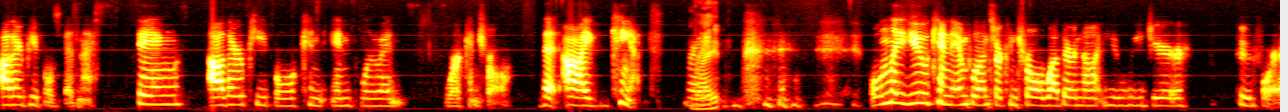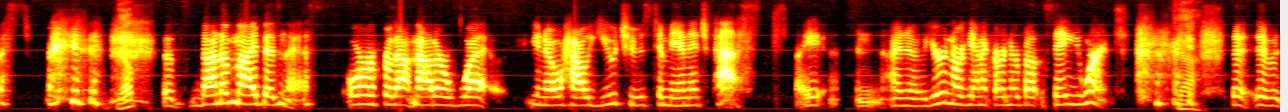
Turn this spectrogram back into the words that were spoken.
other people's business, things other people can influence or control that I can't. Right. right. Only you can influence or control whether or not you weed your food forest. Yep. That's none of my business. Or for that matter, what, you know, how you choose to manage pests right? And I know you're an organic gardener, but say you weren't. Yeah. it, it was,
